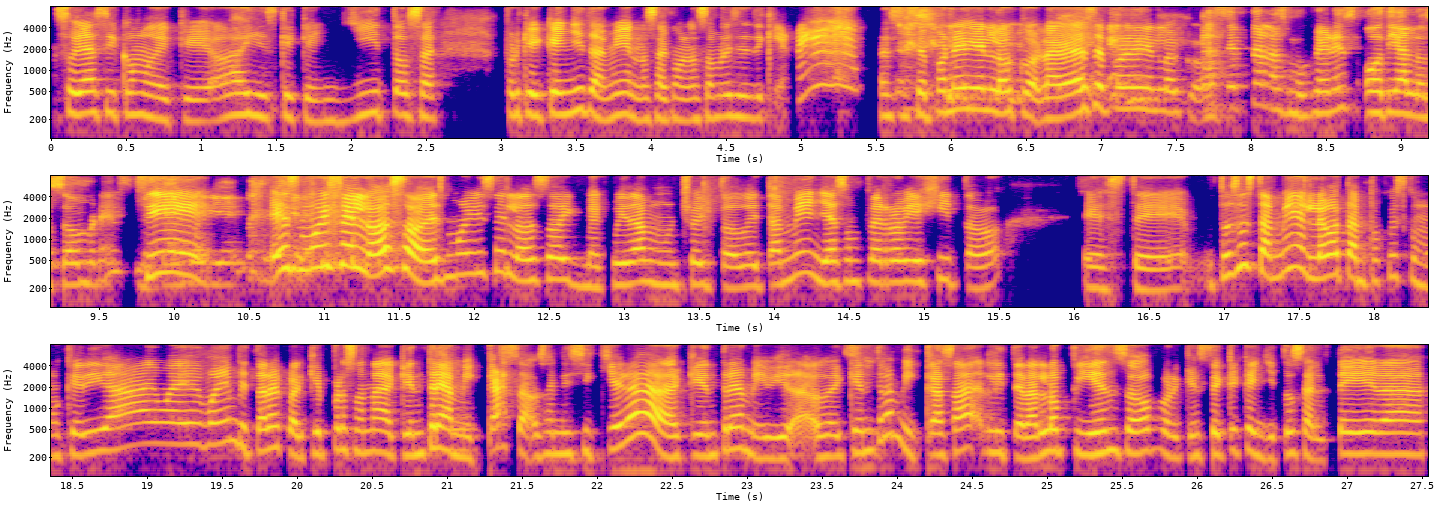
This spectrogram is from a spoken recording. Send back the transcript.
soy así como de que, ay, es que Kenjito, o sea, porque Kenji también, o sea, con los hombres es de que ¡Ah! así se pone bien loco, la verdad se pone bien loco. Acepta a las mujeres, odia a los hombres. Sí, es muy celoso, es muy celoso y me cuida mucho y todo. Y también ya es un perro viejito. Este, entonces también, luego tampoco es como que diga, ay, güey, voy a invitar a cualquier persona a que entre a mi casa, o sea, ni siquiera a que entre a mi vida, o sea, que entre a mi casa, literal lo pienso, porque sé que Kenjito se altera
